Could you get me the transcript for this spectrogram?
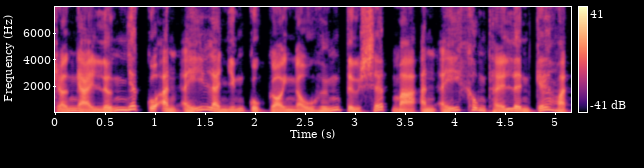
Trở ngại lớn nhất của anh ấy là những cuộc gọi ngẫu hứng từ sếp mà anh ấy không thể lên kế hoạch.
